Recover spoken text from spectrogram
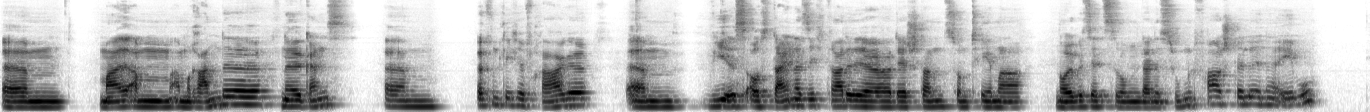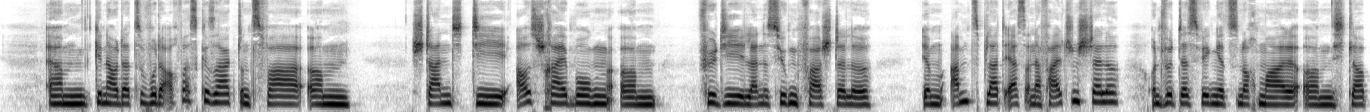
Ähm, mal am, am Rande eine ganz ähm, öffentliche Frage. Ähm, wie ist aus deiner Sicht gerade der, der Stand zum Thema Neubesetzung deines Jugendfahrstelle in der EBO? Ähm, genau, dazu wurde auch was gesagt. Und zwar ähm, stand die Ausschreibung ähm, für die Landesjugendfahrstelle im Amtsblatt erst an der falschen Stelle und wird deswegen jetzt nochmal, ähm, ich glaube,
